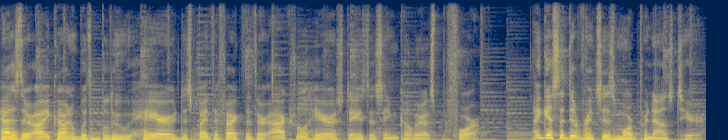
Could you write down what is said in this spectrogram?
has their icon with blue hair, despite the fact that their actual hair stays the same color as before. I guess the difference is more pronounced here.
